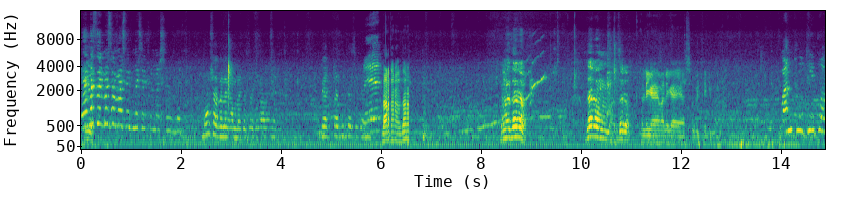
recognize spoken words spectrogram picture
মশা কাটছে এই মেসে মেসে মেসে মেসে মেসে মশা গেলে কামড়াইতেছে বলা হয় না পেটটা দিতেছি কেন? দাঁড়াও দাঁড়াও দাঁড়াও। খালি গায়ে মালি গায়ে ছবিতে দিব না One, two, three, four,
